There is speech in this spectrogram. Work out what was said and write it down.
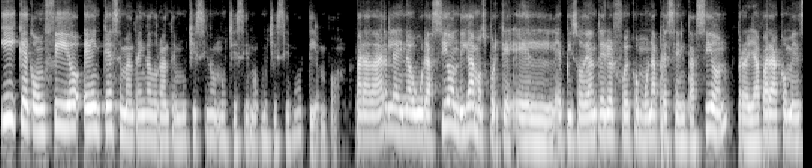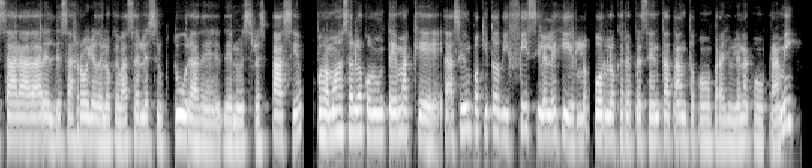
y que confío en que se mantenga durante muchísimo, muchísimo, muchísimo tiempo. Para darle a inauguración, digamos, porque el episodio anterior fue como una presentación, pero ya para comenzar a dar el desarrollo de lo que va a ser la estructura de, de nuestro espacio, pues vamos a hacerlo con un tema que ha sido un poquito difícil elegirlo por lo que representa tanto como para Juliana como para mí.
